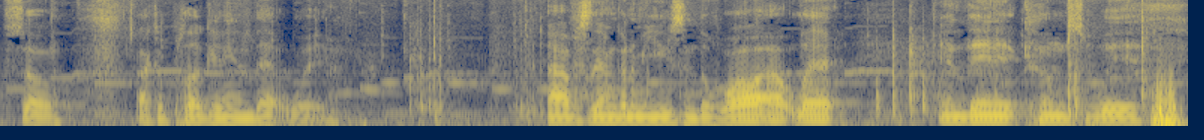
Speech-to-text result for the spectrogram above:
So I can plug it in that way. Obviously, I'm going to be using the wall outlet. And then it comes with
